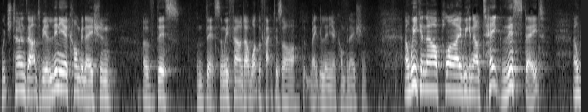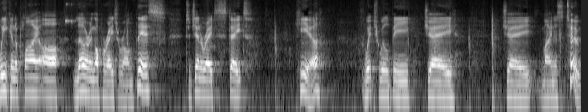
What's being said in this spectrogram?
which turns out to be a linear combination of this and this. And we found out what the factors are that make the linear combination. And we can now apply, we can now take this state and we can apply our lowering operator on this to generate a state here, which will be j, j minus 2.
